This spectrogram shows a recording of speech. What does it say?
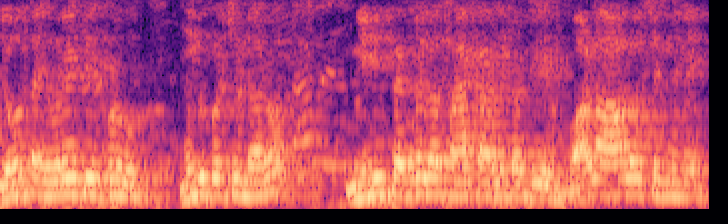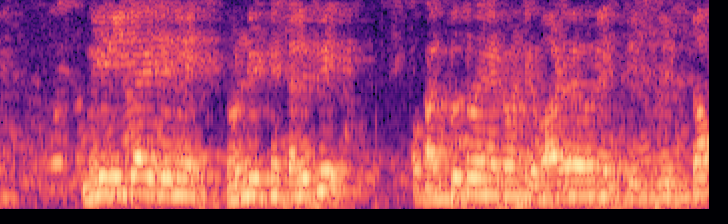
యువత ఎవరైతే ఇప్పుడు ముందుకొచ్చుండారో మీ పెద్దల సహకారంతో వాళ్ళ ఆలోచనని మీ నిజాయితీని రెండింటిని కలిపి ఒక అద్భుతమైనటువంటి వాడరేవుని తీర్చిదిద్దుతాం.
